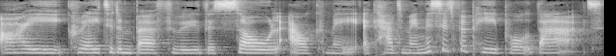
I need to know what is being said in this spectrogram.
I created and birthed through the Soul Alchemy Academy. And this is for people that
